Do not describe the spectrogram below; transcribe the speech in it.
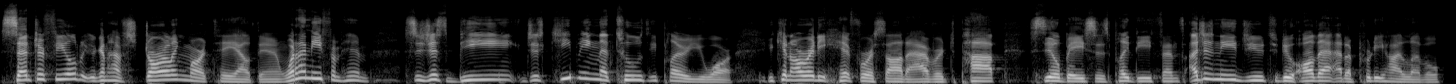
Center field, you're gonna have Starling Marte out there, and what I need from him so just be, just keep being that Tuesday player you are. You can already hit for a solid average, pop, steal bases, play defense. I just need you to do all that at a pretty high level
